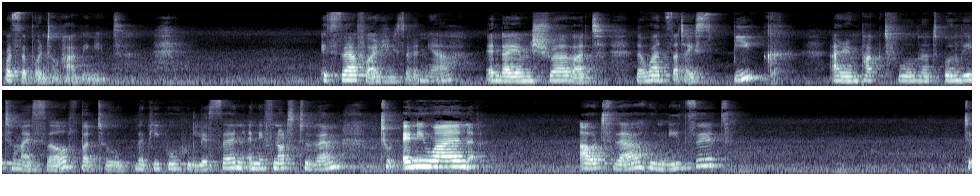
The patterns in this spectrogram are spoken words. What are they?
What's the point of having it? It's there for a reason, yeah? And I am sure that the words that I speak are impactful not only to myself but to the people who listen and if not to them to anyone out there who needs it. To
